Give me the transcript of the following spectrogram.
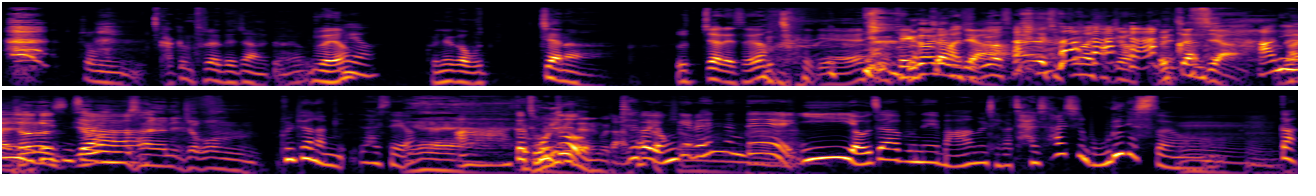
좀 가끔 틀어야 되지 않을까요? 왜요? 왜요? 그녀가 웃잖아. 으짤에서요? 예. 개그하지 마시고요. 으짠디야. 사연에 집중하시죠. 어쩐지야. 아니 아니, 저는 이게 진짜 이런 사연이 조금 불편하세요. 예. 아, 그 그러니까 몰입이 저도 거죠. 제가. 연기를 했는데 이 여자분의 마음을 제가 잘 사실 모르겠어요. 음. 그러니까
